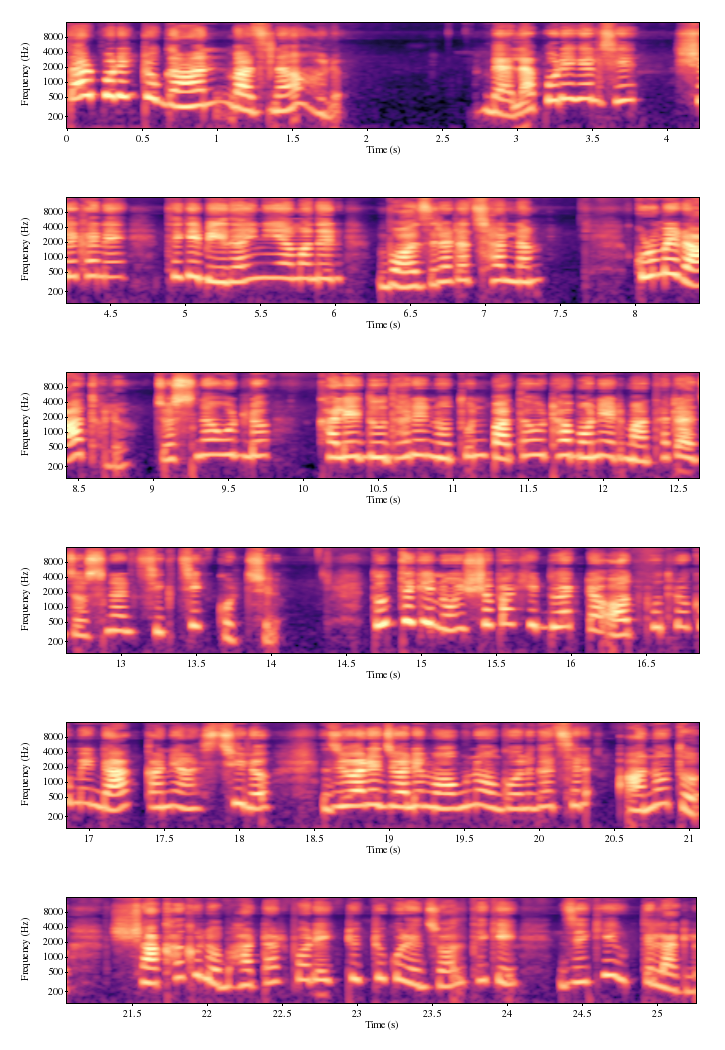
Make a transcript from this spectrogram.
তারপর একটু গান বাজনা হলো। বেলা পড়ে গেছে, সেখানে থেকে বিদায় নিয়ে আমাদের বজরাটা ছাড়লাম। ক্রমে রাত হলো। জ্যোৎস্না উঠল। খালের দুধারে নতুন পাতা ওঠা বনের মাথাটা জ্যোৎস্নার চিকচিক করছিল। দূর থেকে নৈশ পাখির দু একটা অদ্ভুত রকমের ডাক কানে আসছিল। জোয়ারে জলে মগ্ন গোলগাছের আনত শাখাগুলো ভাটার পরে একটু একটু করে জল থেকে জেগে উঠতে লাগল।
